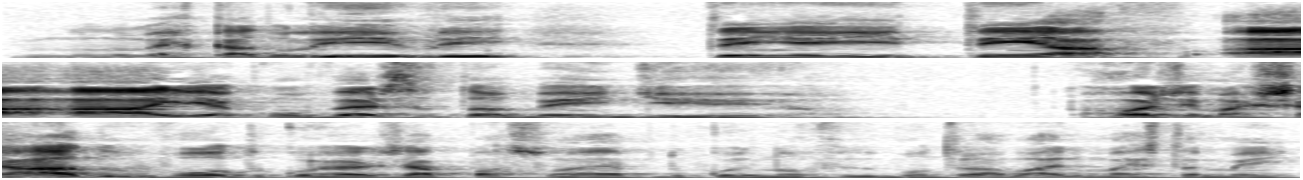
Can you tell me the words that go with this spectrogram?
no Mercado Livre. Tem aí tem a, a, a, a conversa também de Roger Machado. Volta o já passou uma época no não fez um bom trabalho, mas também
